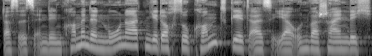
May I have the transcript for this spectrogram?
Dass es in den kommenden Monaten jedoch so kommt, gilt als eher unwahrscheinlich.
